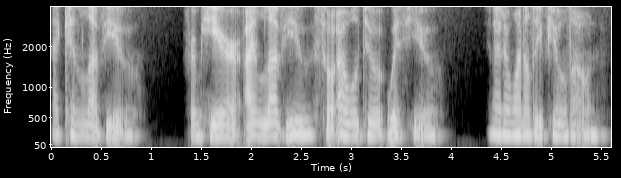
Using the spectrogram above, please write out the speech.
I can love you from here. I love you, so I will do it with you, and I don't want to leave you alone.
